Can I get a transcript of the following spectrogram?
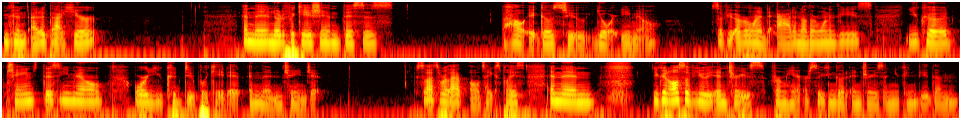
You can edit that here. And then notification, this is how it goes to your email. So if you ever wanted to add another one of these, you could change this email or you could duplicate it and then change it. So that's where that all takes place. And then you can also view the entries from here. So you can go to entries and you can view them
